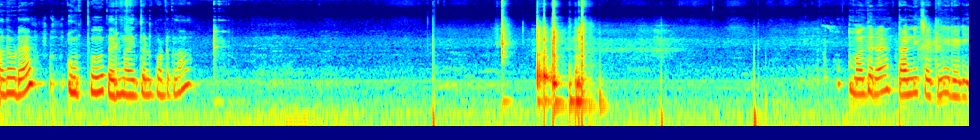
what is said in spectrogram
அதோட உப்பு பெருங்காயத்தூள் போட்டுக்கலாம். மதுரை தண்ணி சட்னி ரெடி.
